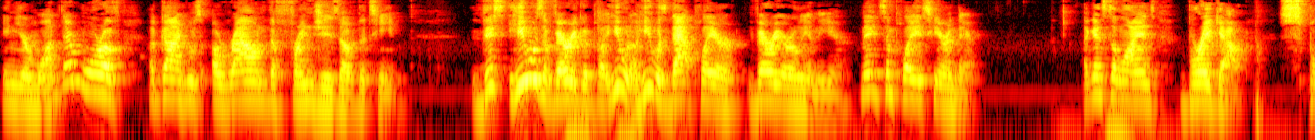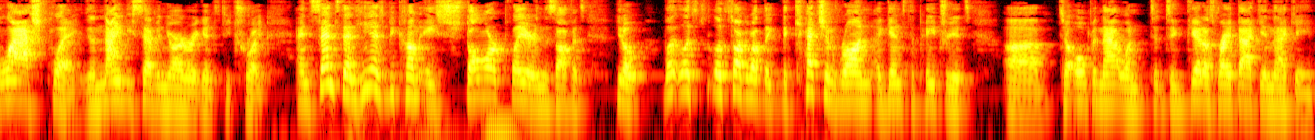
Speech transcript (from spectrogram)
in year one. They're more of a guy who's around the fringes of the team this he was a very good player. He, he was that player very early in the year. Made some plays here and there. Against the Lions, breakout, splash play, the 97 yarder against Detroit. And since then, he has become a star player in this offense. You know, let, us let's, let's talk about the, the catch and run against the Patriots uh, to open that one to, to get us right back in that game.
